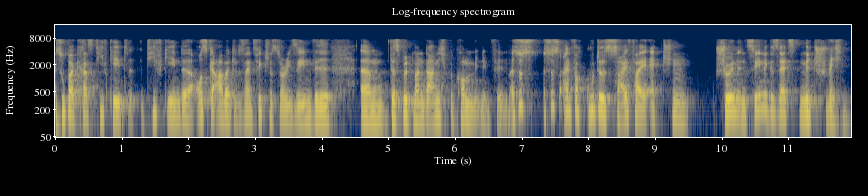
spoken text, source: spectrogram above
super krass tiefgeht, tiefgehende, ausgearbeitete Science-Fiction-Story sehen will, ähm, das wird man da nicht bekommen in dem Film. Es ist, es ist einfach gute Sci-Fi-Action, schön in Szene gesetzt mit Schwächen.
